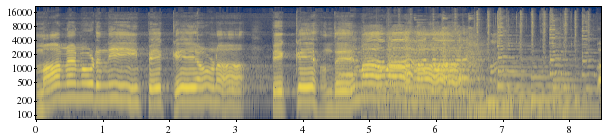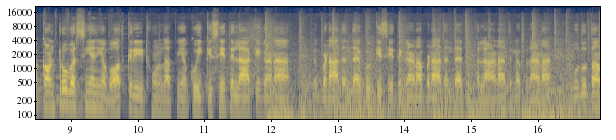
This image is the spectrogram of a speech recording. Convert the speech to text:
ਮਾਂ ਮੈਂ ਮੁੜਨੀ ਪੇਕੇ ਆਉਣਾ। ਪੇਕੇ ਹੁੰਦੇ ਮਾਵਾਂ ਨਾਲ। ਕੰਟਰੋਵਰਸੀਆਂ ਜੀਆਂ ਬਹੁਤ ਕ੍ਰੀਏਟ ਹੋਣ ਲੱਗ ਪਈਆਂ। ਕੋਈ ਕਿਸੇ ਤੇ ਲਾ ਕੇ ਗਾਣਾ ਬਣਾ ਦਿੰਦਾ ਹੈ ਕੋਈ ਕਿਸੇ ਤੇ ਗਾਣਾ ਬਣਾ ਦਿੰਦਾ ਹੈ, ਤੂੰ ਫਲਾਣਾ ਤੇ ਮੈਂ ਫਲਾਣਾ। ਉਦੋਂ ਤਾਂ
